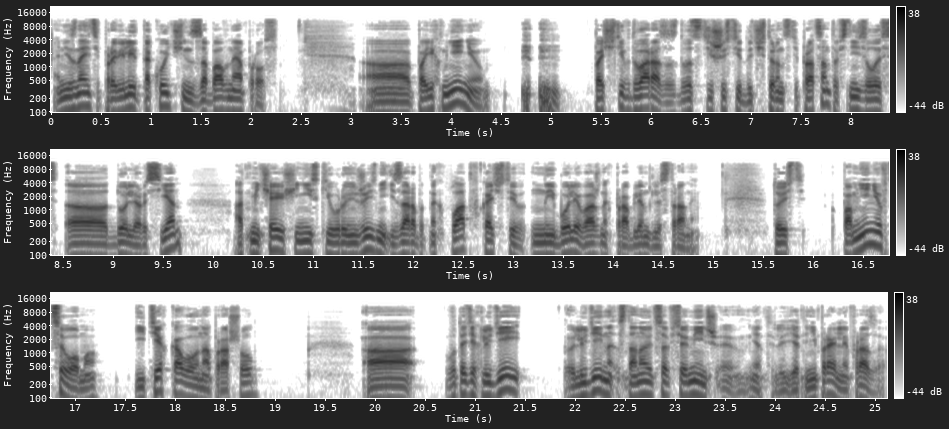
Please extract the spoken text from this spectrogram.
они, знаете, провели такой очень забавный опрос. Э, по их мнению, почти в два раза, с 26 до 14 процентов снизилась э, доля россиян, отмечающие низкий уровень жизни и заработных плат в качестве наиболее важных проблем для страны. То есть, по мнению ВЦИОМа и тех, кого он опрашивал, э, вот этих людей, людей становится все меньше... Э, нет, это неправильная фраза.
